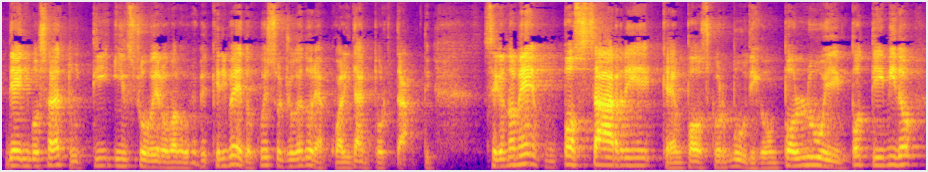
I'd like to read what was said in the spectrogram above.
deve dimostrare a tutti il suo vero valore. Perché ripeto questo giocatore ha qualità importanti. Secondo me un po' Sarri che è un po' scorbutico un po' lui un po' timido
